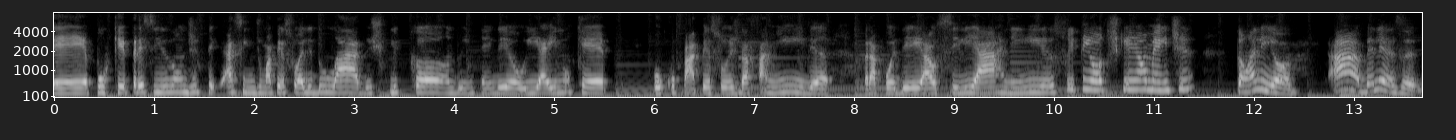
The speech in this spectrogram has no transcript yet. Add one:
é, porque precisam de, assim, de uma pessoa ali do lado explicando, entendeu? E aí não quer ocupar pessoas da família para poder auxiliar nisso. E tem outros que realmente estão ali, ó. Ah, beleza.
